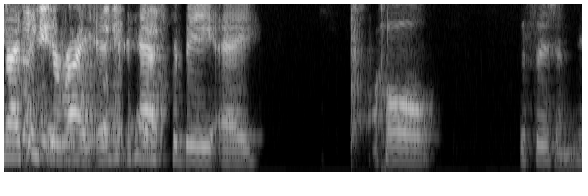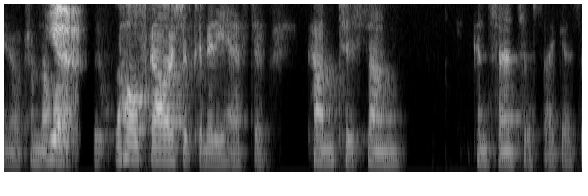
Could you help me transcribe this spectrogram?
that- I think you're right. It, it has to be a a whole decision, you know, from the whole, Yeah. the whole scholarship committee has to come to some consensus, I guess.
